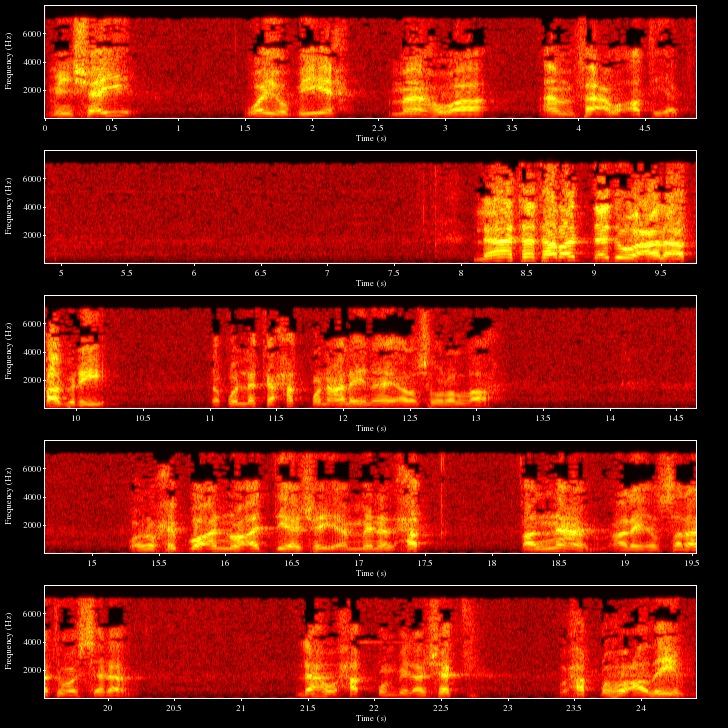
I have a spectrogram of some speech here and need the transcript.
من شيء ويبيح ما هو أنفع وأطيب. لا تترددوا على قبري. نقول لك حق علينا يا رسول الله. ونحب أن نؤدي شيئا من الحق. قال نعم عليه الصلاة والسلام. له حق بلا شك وحقه عظيم.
